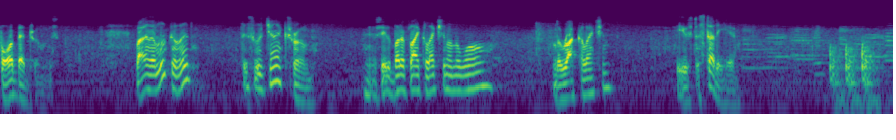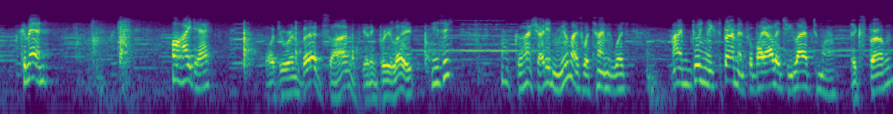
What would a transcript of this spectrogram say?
Four bedrooms. By the look of it, this was Jack's room. You see the butterfly collection on the wall? The rock collection? He used to study here. Come in. Oh, hi, Dad. Thought you were in bed, son. Getting pretty late. Is it? Oh, gosh, I didn't realize what time it was. I'm doing an experiment for biology lab tomorrow Experiment?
